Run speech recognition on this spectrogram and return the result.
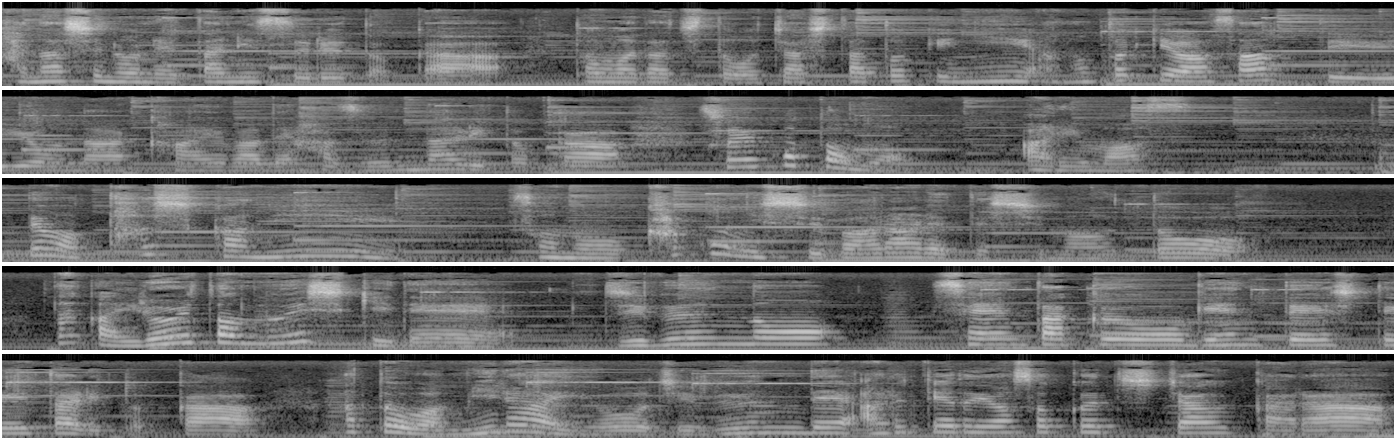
話のネタにするとか友達とお茶した時にあの時はさっていうような会話で弾んだりとかそういうこともありますでも確かにその過去に縛られてしまうとなんかいろいろと無意識で自分の選択を限定していたりとかあとは未来を自分である程度予測しちゃうから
